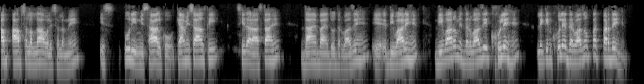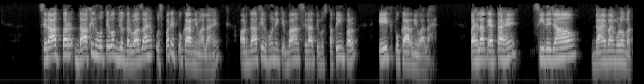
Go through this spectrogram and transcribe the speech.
اب آپ صلی اللہ علیہ وسلم نے اس پوری مثال کو، کیا مثال تھی؟ سیدھا راستہ ہے۔ دائیں بائیں دو دروازے ہیں دیواریں ہیں۔ دیواروں میں دروازے کھلے ہیں، لیکن کھلے دروازوں پر پردے ہیں۔ سرات پر داخل ہوتے وقت جو دروازہ ہے، اس پر ایک پکارنے والا ہے۔ اور داخل ہونے کے بعد سرات مستقیم پر ایک پکارنے والا ہے۔ پہلا کہتا ہے، سیدھے جاؤ، دائیں بائیں مڑو مت۔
